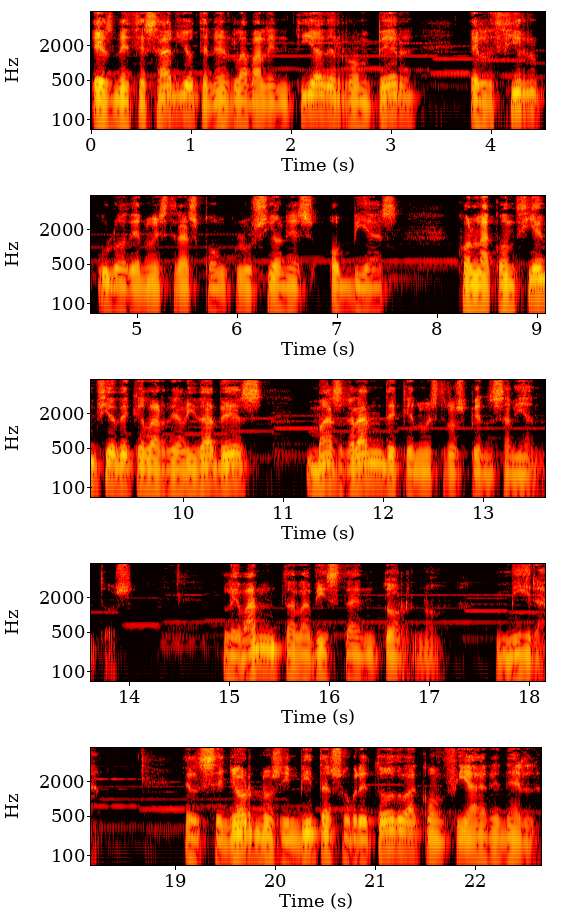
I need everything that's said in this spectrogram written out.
es necesario tener la valentía de romper el círculo de nuestras conclusiones obvias con la conciencia de que la realidad es más grande que nuestros pensamientos. Levanta la vista en torno, mira. El Señor nos invita sobre todo a confiar en Él,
